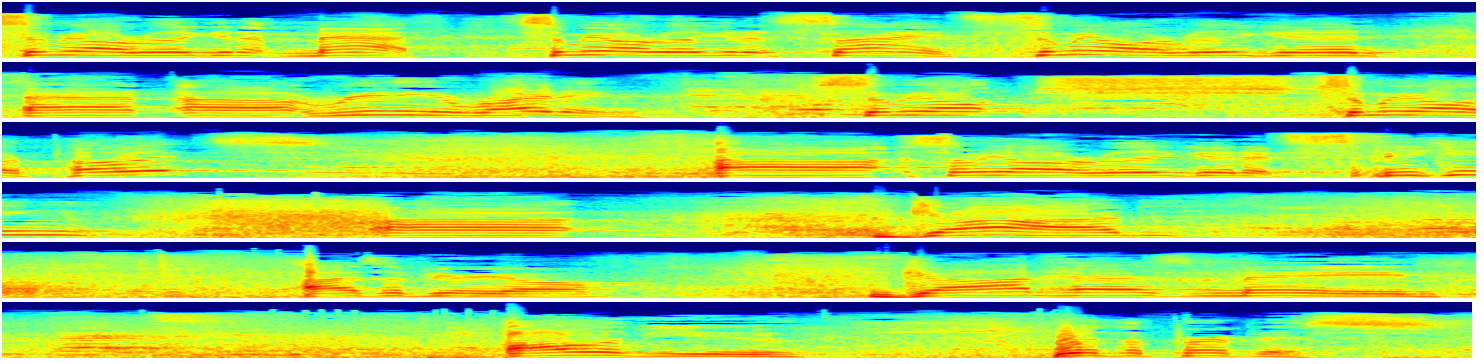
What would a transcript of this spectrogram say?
Some of y'all are really good at math. Some of y'all are really good at science. Some of y'all are really good at uh, reading and writing. Some of y'all, shh, some of y'all are poets. Uh, some of y'all are really good at speaking. Uh, God, eyes up here, y'all. God has made all of you with a purpose.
